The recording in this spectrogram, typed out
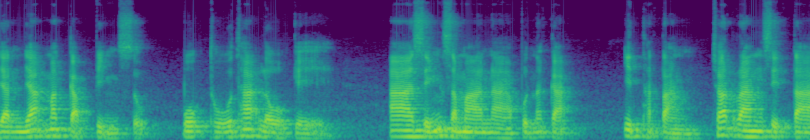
ยัญยะมะกับปิงสุ ปุถูทะโลเก อาสิงสมานาปุณกะ อิทธตังชดรังสิตา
